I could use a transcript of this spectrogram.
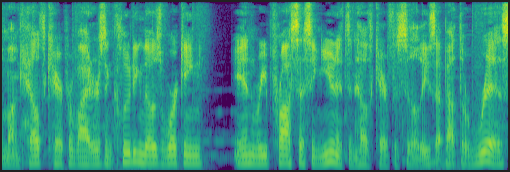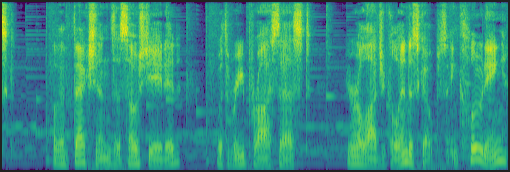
among healthcare providers, including those working in reprocessing units in healthcare facilities, about the risk of infections associated with reprocessed urological endoscopes, including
